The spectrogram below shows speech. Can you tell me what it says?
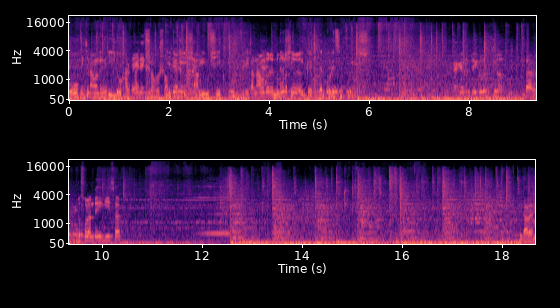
ও। একটি লোহার পাইপ সহ সন্ত্রাসী? শামীম শেখ ওরফে শেখকে গ্রেপ্তার করেছে পুলিশ স্যার দেখি কি স্যার দাঁড়ান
